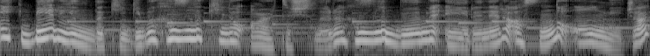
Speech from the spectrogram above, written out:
ilk 1 yıldaki gibi hızlı kilo artışları, hızlı büyüme eğrileri aslında olmayacak.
